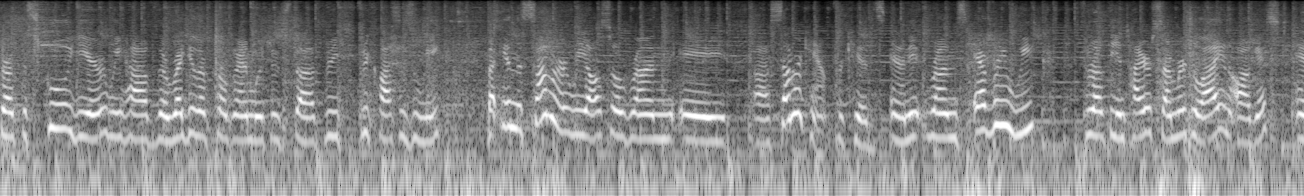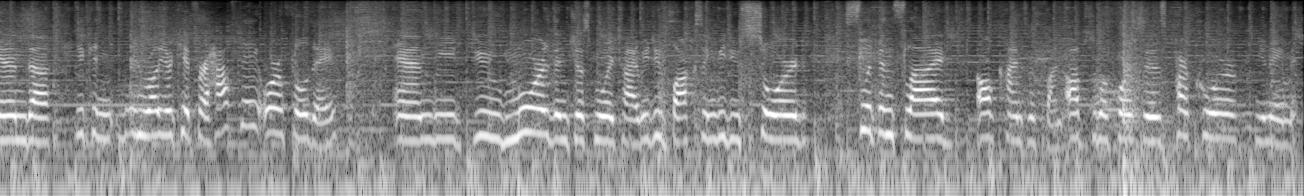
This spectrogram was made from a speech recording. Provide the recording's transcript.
throughout the school year, we have the regular program, which is uh, three, three classes a week. But in the summer, we also run a uh, summer camp for kids, and it runs every week throughout the entire summer, July and August. And uh, you can enroll your kid for a half day or a full day and we do more than just Muay Thai. We do boxing, we do sword, slip and slide, all kinds of fun. Obstacle courses, parkour, you name it.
